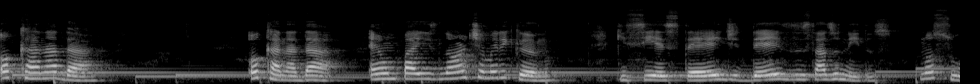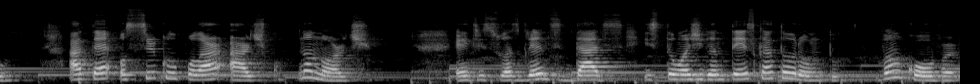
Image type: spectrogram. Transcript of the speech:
O Canadá. O Canadá é um país norte-americano que se estende desde os Estados Unidos, no sul, até o Círculo Polar Ártico, no norte. Entre suas grandes cidades estão a gigantesca Toronto, Vancouver,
